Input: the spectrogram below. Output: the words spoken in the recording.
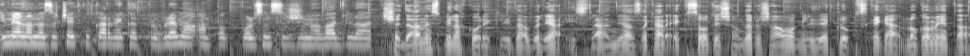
imela na začetku kar nekaj problema, ampak pol sem se že navadila. Še danes bi lahko rekli, da velja Islandija za kar eksotično državo glede klubskega nogometa.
